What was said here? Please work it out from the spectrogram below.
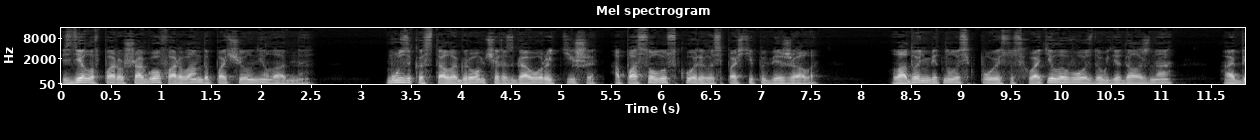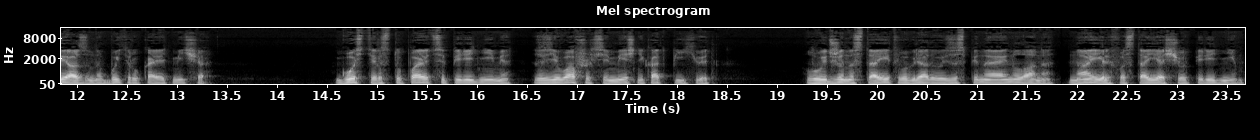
Сделав пару шагов, Орландо почуял неладное. Музыка стала громче, разговоры тише, а посол ускорилась, почти побежала. Ладонь метнулась к поясу, схватила воздух, где должна, обязана быть рукоять меча. Гости расступаются перед ними, зазевавшихся мечник отпихивает. Луиджина стоит, выглядывая за спины Айнлана, на эльфа, стоящего перед ним.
